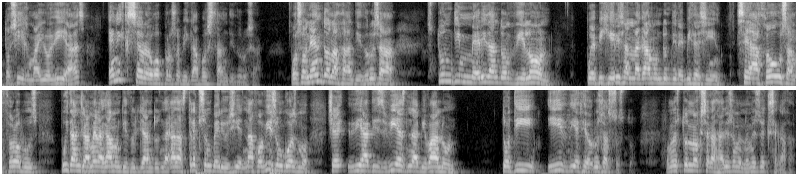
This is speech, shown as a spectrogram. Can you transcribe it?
το Σίγμα ή ο Δίας, δεν ξέρω εγώ προσωπικά πώς θα αντιδρούσα. Πόσο έντονα θα αντιδρούσα στον την μερίδα των δηλών που επιχειρήσαν να κάνουν την επίθεση σε αθώους ανθρώπους που ήταν για μένα να κάνουν τη δουλειά τους, να καταστρέψουν περιουσίες, να φοβήσουν κόσμο και δια της βίας να επιβάλλουν το τι οι ίδιοι θεωρούσαν σωστό. Επομένως το να ξεκαθαρίσουμε νομίζω είναι ξεκάθαρο.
